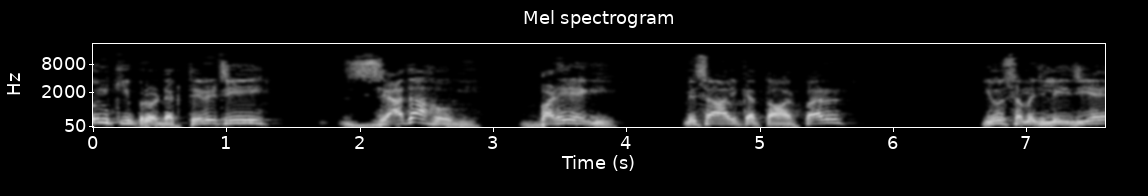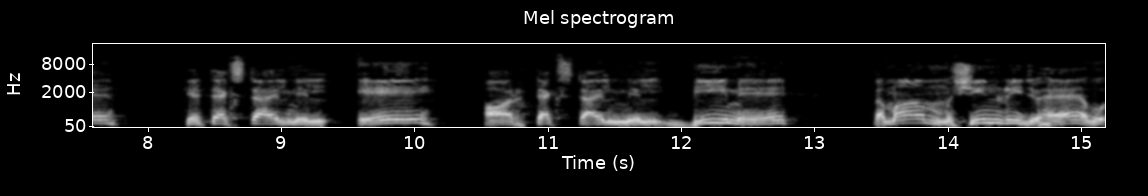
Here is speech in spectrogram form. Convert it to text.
ان کی پروڈکٹیوٹی زیادہ ہوگی بڑھے گی مثال کے طور پر یوں سمجھ لیجئے کہ ٹیکسٹائل مل اے اور ٹیکسٹائل مل بی میں تمام مشینری جو ہے وہ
